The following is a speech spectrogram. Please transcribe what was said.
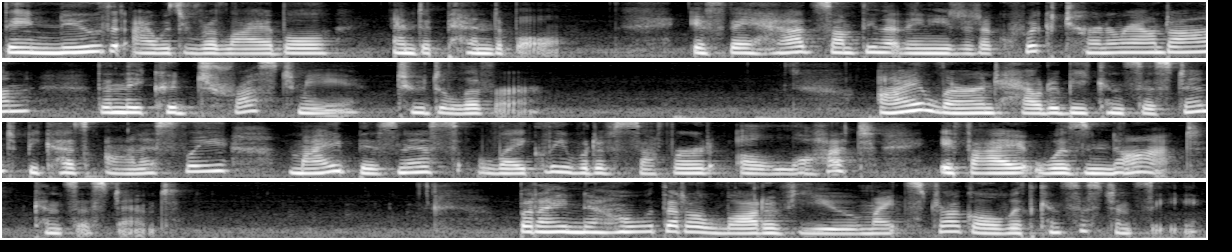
They knew that I was reliable and dependable. If they had something that they needed a quick turnaround on, then they could trust me to deliver. I learned how to be consistent because honestly, my business likely would have suffered a lot if I was not consistent. But I know that a lot of you might struggle with consistency,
